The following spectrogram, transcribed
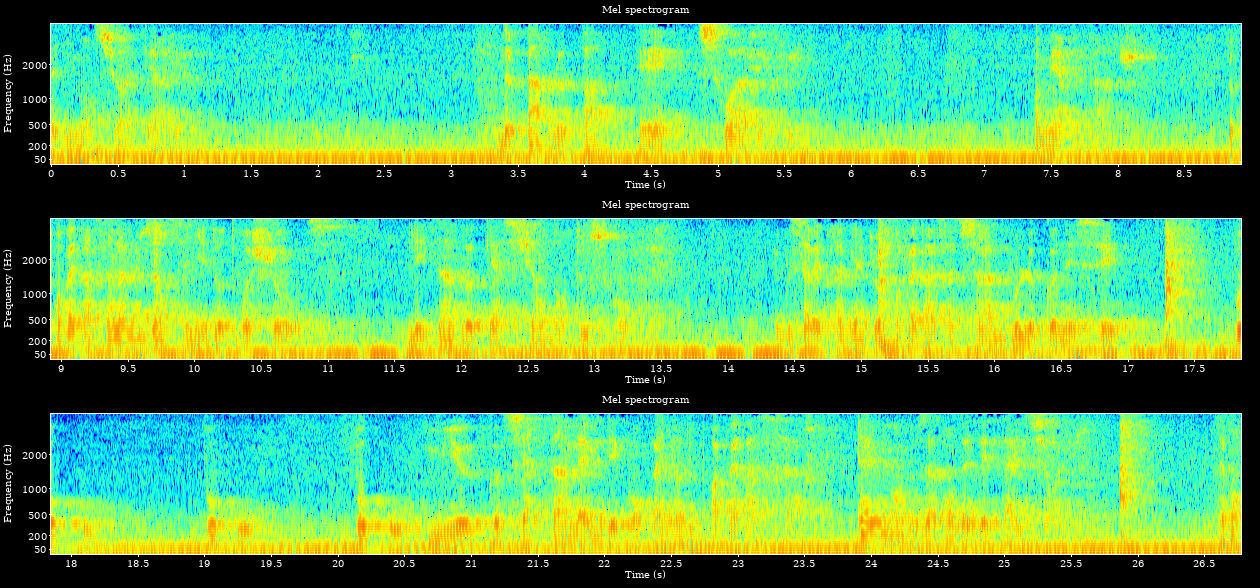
La dimension intérieure. Ne parle pas et sois avec lui. Première démarche. Le prophète sallam nous a enseigné d'autres choses, les invocations dans tout ce qu'on fait. Et vous savez très bien que le prophète sallam, vous le connaissez beaucoup, beaucoup, beaucoup mieux que certains même des compagnons du prophète Hassan, tellement nous avons de détails sur lui. Nous avons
